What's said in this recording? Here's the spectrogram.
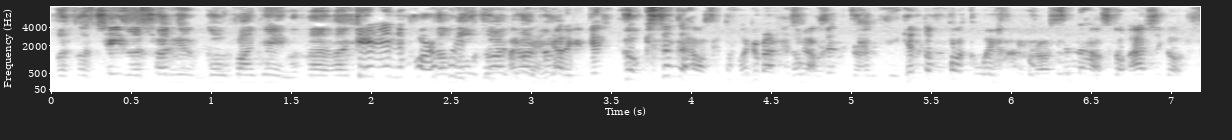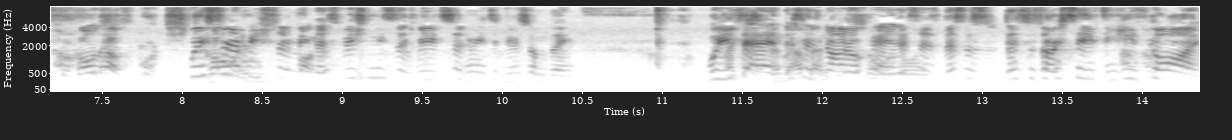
Let's let's chase. Let's try to get, go find Kane. Let's find Kane. Get in the car, No, please. no, drive, Okay, drive, you gotta get, go sit in the house. Get the fuck get back in the house. Don't worry, Get the fuck away from me, bro. Sit in the house. Go. Actually, go. Go in the house. We shouldn't be streaming this. We should need to, we should need to do something. We need to end. This is not not okay. This is this is this is our safety. He's gone.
